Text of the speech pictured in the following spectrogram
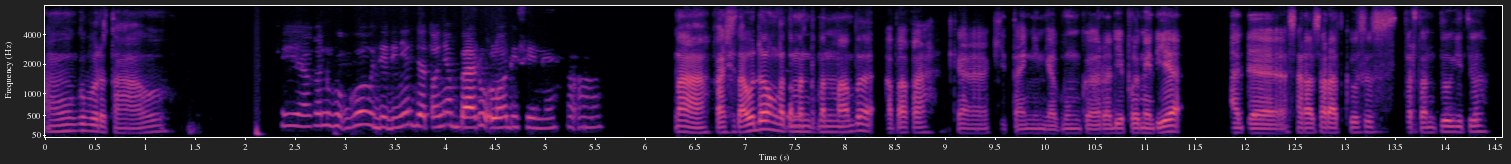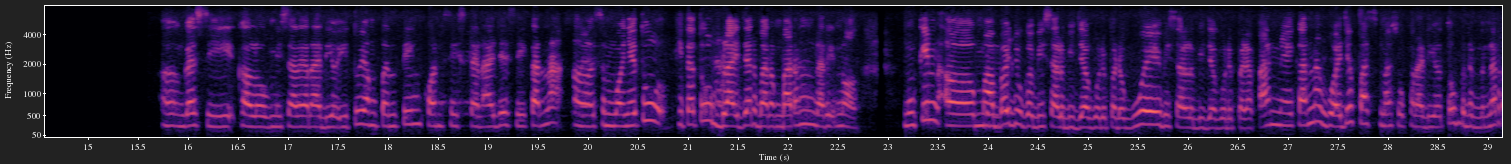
Oh, gue baru tahu. Iya kan gue jadinya jatuhnya baru loh di sini. Heeh. Nah, kasih tahu dong ke teman-teman maba, apakah kita ingin gabung ke Radio Polimedia ada syarat-syarat khusus tertentu gitu? Eh, enggak sih, kalau misalnya radio itu yang penting konsisten aja sih, karena eh, semuanya tuh kita tuh belajar bareng-bareng dari nol. Mungkin eh, maba juga bisa lebih jago daripada gue, bisa lebih jago daripada Kane, karena gue aja pas masuk radio tuh bener-bener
